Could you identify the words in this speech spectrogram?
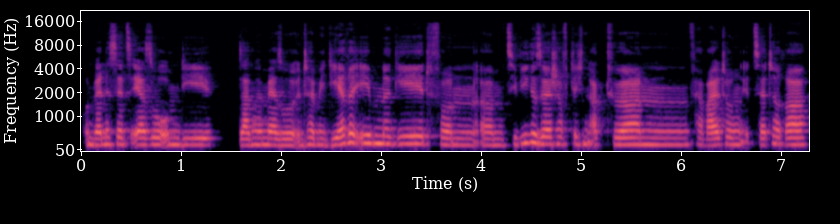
Und wenn es jetzt eher so um die, sagen wir mehr so intermediäre Ebene geht von ähm, zivilgesellschaftlichen Akteuren, Verwaltung etc.,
